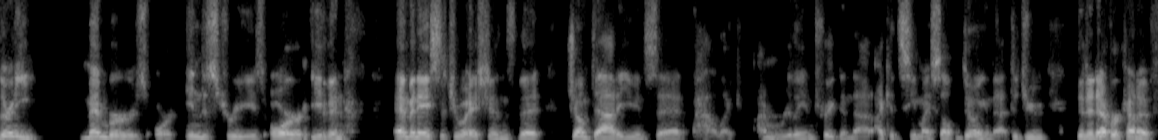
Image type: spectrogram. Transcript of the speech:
there any members or industries or even M&A situations that jumped out at you and said, wow, like I'm really intrigued in that. I could see myself doing that. Did you, did it ever kind of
